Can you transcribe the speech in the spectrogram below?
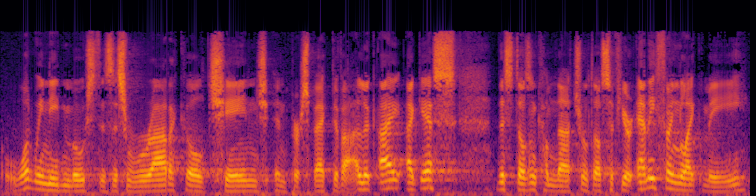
What we need most is this radical change in perspective. Uh, look, I, I, guess this doesn't come natural to us. If you're anything like me,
